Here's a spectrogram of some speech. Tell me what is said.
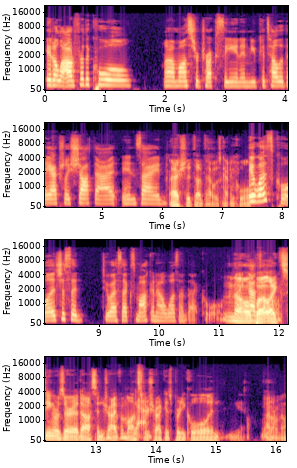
it it allowed for the cool uh, monster truck scene, and you could tell that they actually shot that inside. I actually thought that was kind of cool. It was cool. It's just a Deus Ex Machina wasn't that cool. no, Like, but all. like seeing Rosario Dawson drive a monster Yeah. truck is pretty cool, and you know, I don't know.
